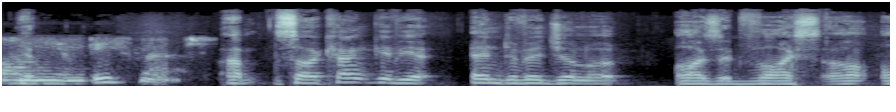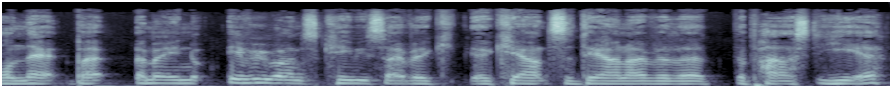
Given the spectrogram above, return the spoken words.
on the investment? Um, so I can't give you individualised advice on, on that, but I mean everyone's KiwiSaver accounts are down over the, the past year,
